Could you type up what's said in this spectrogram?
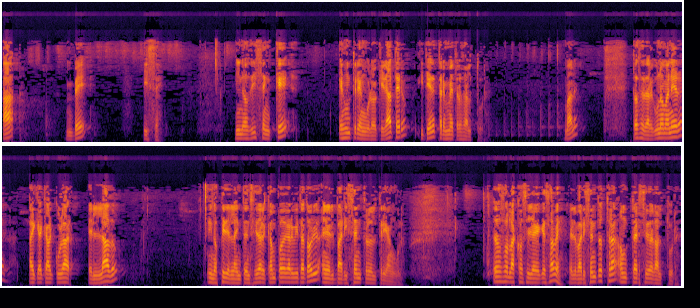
A, B y C. Y nos dicen que es un triángulo equilátero y tiene 3 metros de altura. ¿Vale? Entonces, de alguna manera, hay que calcular el lado y nos piden la intensidad del campo de gravitatorio en el baricentro del triángulo. Esas son las cosillas que hay que saber. El baricentro está a un tercio de la altura.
